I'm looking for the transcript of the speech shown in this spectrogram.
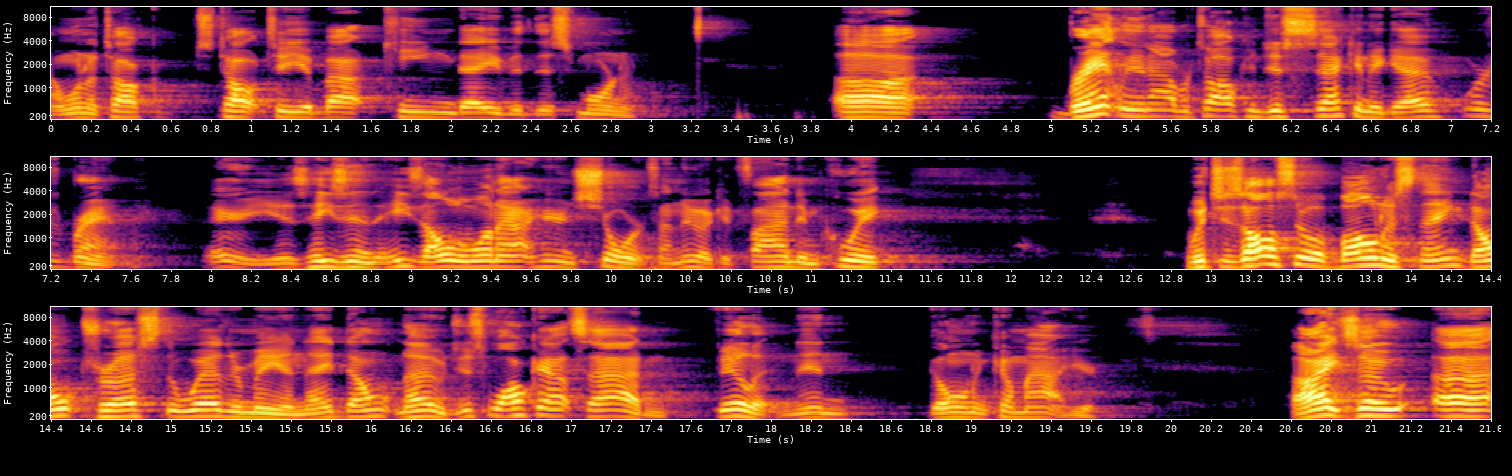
I want to talk, to talk to you about King David this morning. Uh, Brantley and I were talking just a second ago. Where's Brantley? There he is. He's, in, he's the only one out here in shorts. I knew I could find him quick. Which is also a bonus thing. Don't trust the weathermen. They don't know. Just walk outside and feel it and then go on and come out here. All right, so uh,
